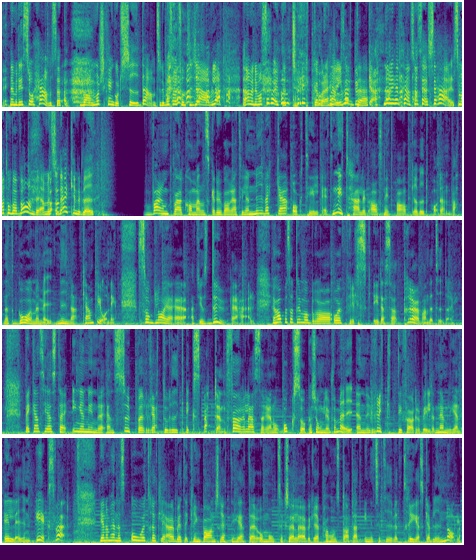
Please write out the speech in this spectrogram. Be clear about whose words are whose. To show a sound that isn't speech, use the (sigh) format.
Speaker 1: Nej men det är så hemskt att barnmorskan går åt sidan. Så det måste vara ett sånt jävla... Ja men det måste vara ett tryck av bara helvete. Liksom Nej det är helt hemskt. Man säger så här, som att hon var van. Ja, men så där kan det bli.
Speaker 2: Varmt välkommen ska du vara till en ny vecka och till ett nytt härligt avsnitt av Gravidpodden Vattnet går med mig, Nina Campioni. Så glad jag är att just du är här. Jag hoppas att du mår bra och är frisk i dessa prövande tider. Veckans gäst är ingen mindre än superretorikexperten, föreläsaren och också personligen för mig en riktig förebild, nämligen Elaine Eksvärd. Genom hennes outtröttliga arbete kring barns rättigheter och mot sexuella övergrepp har hon startat initiativet 3 ska bli noll.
